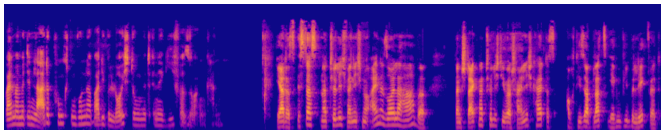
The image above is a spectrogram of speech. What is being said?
weil man mit den Ladepunkten wunderbar die Beleuchtung mit Energie versorgen kann. Ja, das ist das natürlich, wenn ich nur eine Säule habe, dann steigt natürlich die Wahrscheinlichkeit, dass auch dieser Platz irgendwie belegt wird.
